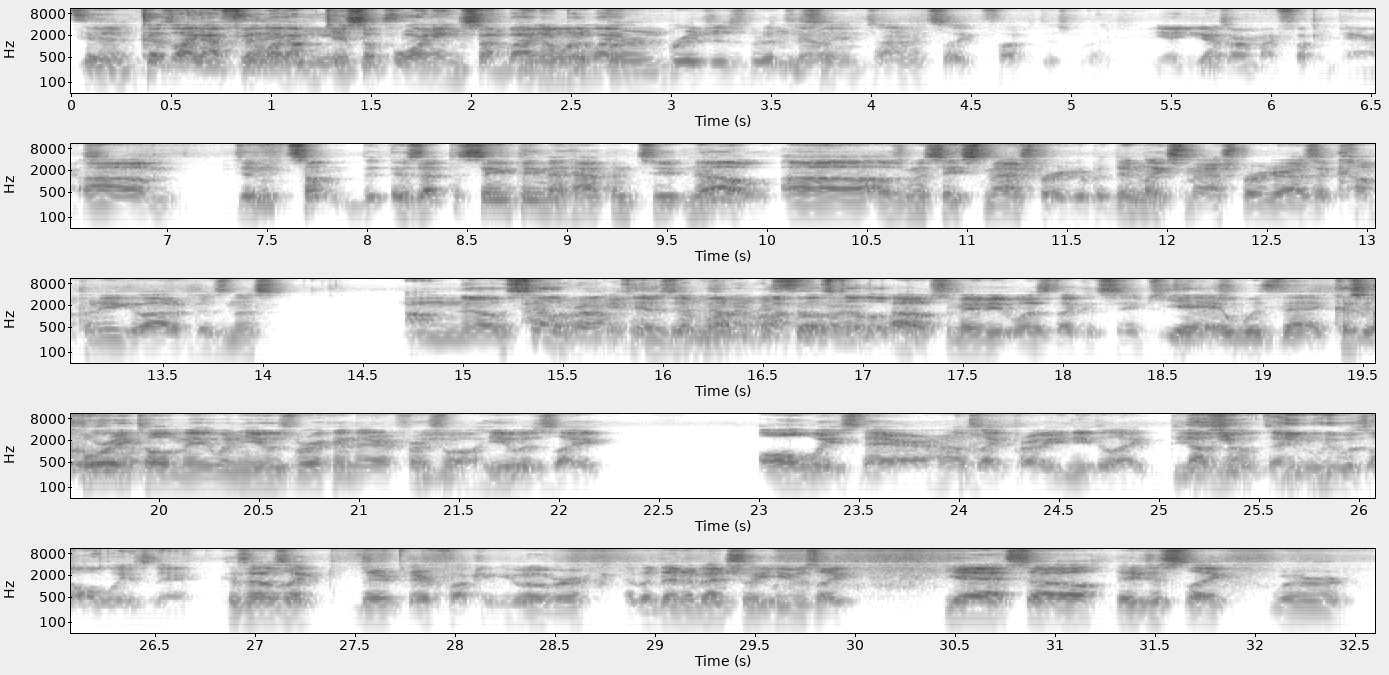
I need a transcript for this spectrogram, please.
Yeah. Because like I feel like I'm Anxiety and- disappointing You somebody. don't want to like, burn bridges, but at the No. same time, it's like fuck this place. Yeah, you guys aren't my fucking parents. Um, didn't some is that the same thing that happened to? No, uh, I was gonna say Smashburger, but didn't like Smashburger as a company go out of business? No, still around. don't know. Because Is it one not? in It's Rockville's still still Oh, so maybe it was like the same Situation. yeah, it was that. Because there was Corey told me when he was working there, 1st Mhm. of all, he was like always there, and I was like, bro, you need to like do no, he, something. he, he was always there. because I was like, they're they're fucking you over. But then eventually he was like, yeah, so they just like were,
